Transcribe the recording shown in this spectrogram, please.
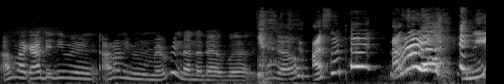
I'm like, I didn't even, I don't even remember none of that, but you know, I said that. I said. Me?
